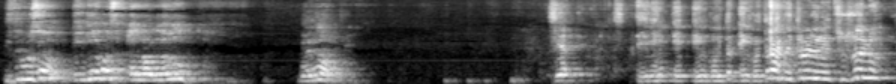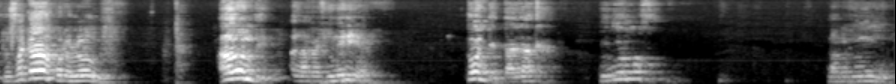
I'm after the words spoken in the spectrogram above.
Distribución, teníamos el oleoducto del norte. O sea, encontrabas petróleo en su suelo, lo sacabas por el oleoducto. ¿A dónde? A la refinería. ¿Dónde? Talar. Teníamos refinería.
